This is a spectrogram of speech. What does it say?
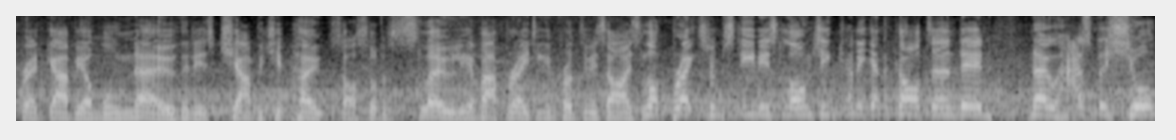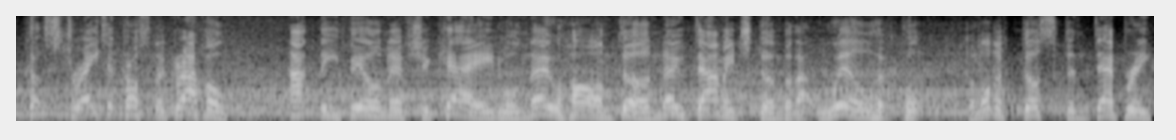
Fred Gabillon will know that his championship hopes are sort of slowly evaporating in front of his eyes. Lock breaks from Stienes Longin. Can he get the car turned in? No, has the shortcut straight across the gravel at the Villeneuve chicane. Well, no harm done, no damage done, but that will have put a lot of dust and debris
